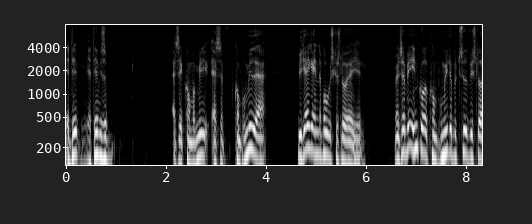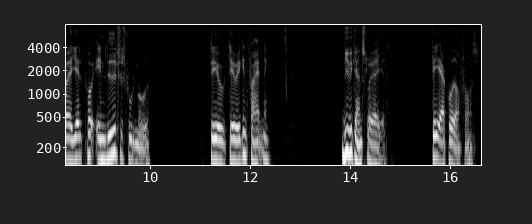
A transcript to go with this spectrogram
Ja, det, ja, det er vi så... Altså et kompromis, altså kompromis er, vi kan ikke ændre på, at vi skal slå jer ihjel. Men så har vi indgået et kompromis, der betyder, at vi slår jer ihjel på en lidelsesfuld måde. Det er jo, det er jo ikke en forhandling. Vi vil gerne slå jer ihjel. Det er gået op for os.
